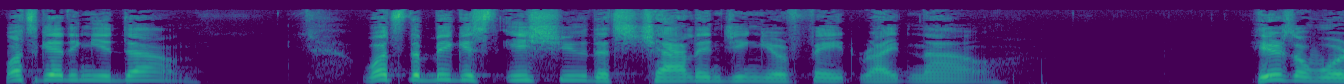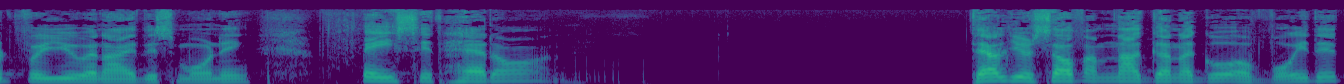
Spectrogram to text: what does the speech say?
What's getting you down? What's the biggest issue that's challenging your faith right now? Here's a word for you and I this morning face it head on. Tell yourself, I'm not going to go avoid it.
